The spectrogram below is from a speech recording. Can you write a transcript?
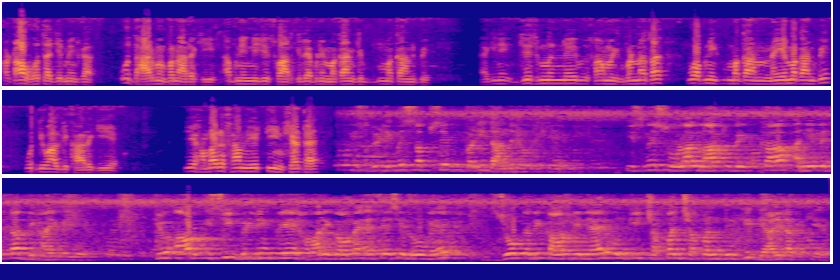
कटाव होता है ज़मीन का वो धार में बना रखी है अपने निजी स्वार्थ के लिए अपने मकान के मकान पे। है कि नहीं? जिस ने सामूहिक बनना था वो अपनी मकान नए मकान पे वो दीवार दिखा रखी है। ये हमारे सामने ये तीन सेट है। तो इस बिल्डिंग में सबसे बड़ी धांधली हो रही है। इसमें 16 लाख रुपए का अनियमितता दिखाई गई है। क्यों? आप इसी बिल्डिंग पे हमारे गाँव में ऐसे ऐसे लोग हैं जो कभी काम भी नहीं आए, उनकी छप्पन छप्पन दिन की दिहाड़ी लग रखी है।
